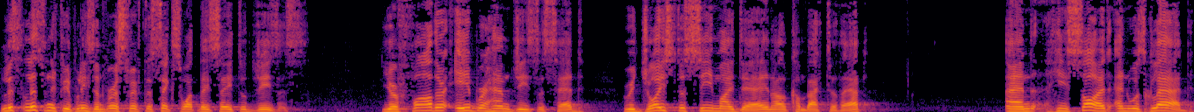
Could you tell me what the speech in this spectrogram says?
Listen, if you please, in verse 56, what they say to Jesus. Your father Abraham, Jesus said, rejoice to see my day, and I'll come back to that. And he saw it and was glad.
